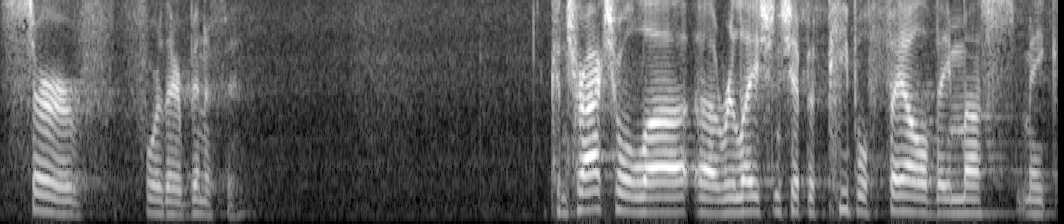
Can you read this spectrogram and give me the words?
serve for their benefit contractual law, uh, relationship, if people fail, they must make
